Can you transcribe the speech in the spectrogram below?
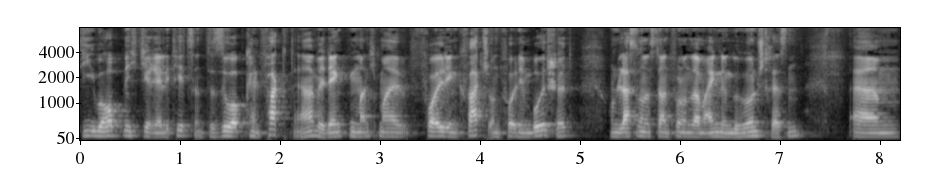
die überhaupt nicht die Realität sind. Das ist überhaupt kein Fakt. Ja? Wir denken manchmal voll den Quatsch und voll den Bullshit und lassen uns dann von unserem eigenen Gehirn stressen. Ähm,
